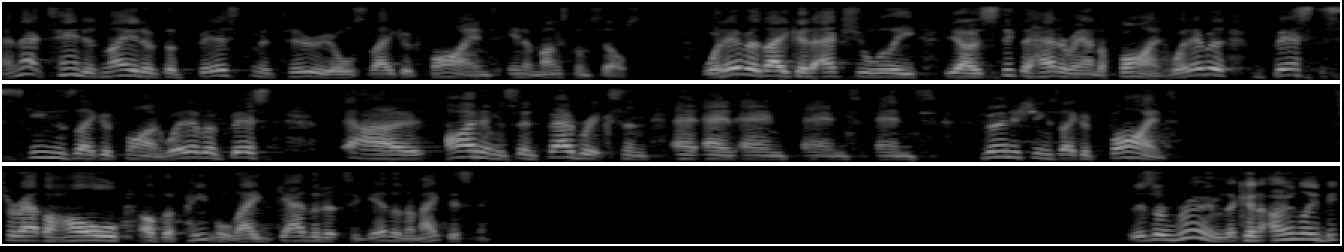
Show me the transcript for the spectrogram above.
And that tent is made of the best materials they could find in amongst themselves. Whatever they could actually, you know, stick the hat around to find. Whatever best skins they could find. Whatever best uh, items and fabrics and, and, and, and, and furnishings they could find throughout the whole of the people. They gathered it together to make this thing. There's a room that can only be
